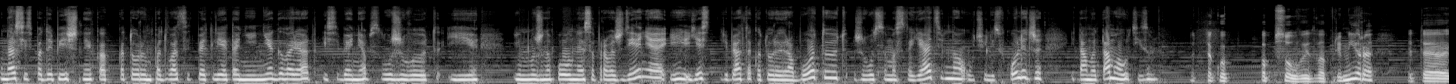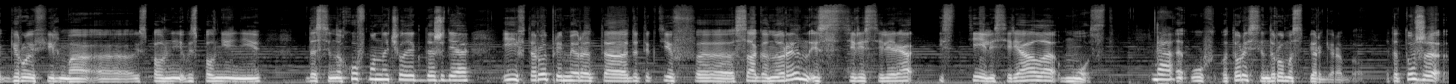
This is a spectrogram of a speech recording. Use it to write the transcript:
У нас есть подопечные, как, которым по 25 лет они не говорят и себя не обслуживают, и им нужно полное сопровождение. И есть ребята, которые работают, живут самостоятельно, учились в колледже, и там, и там аутизм. Вот такой попсовые два примера. Это герой фильма э, в исполнении Дастина Хоффмана «Человек дождя». И второй пример – это детектив э, Сага Норен из, телесериала, из телесериала «Мост», да. Э, у которой синдром Аспергера был. Это тоже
